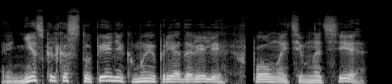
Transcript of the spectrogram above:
Несколько ступенек мы преодолели в полной темноте,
